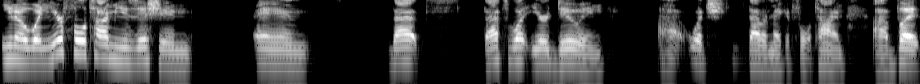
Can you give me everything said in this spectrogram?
you know when you're full time musician and that's that's what you're doing uh, which that would make it full time uh, but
